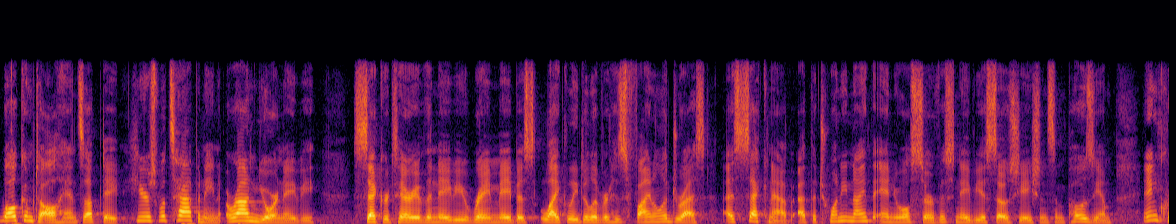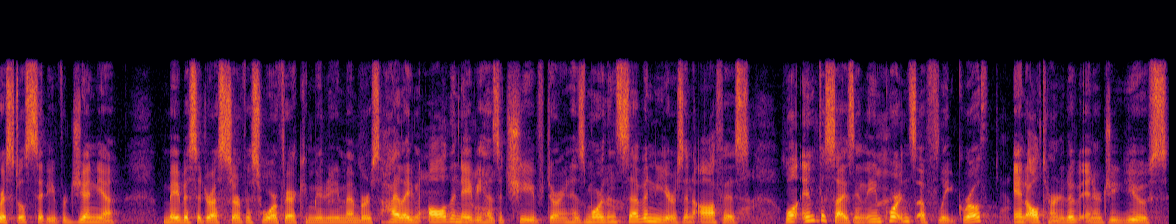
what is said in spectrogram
Welcome to All Hands Update. Here's what's happening around your Navy. Secretary of the Navy Ray Mabus likely delivered his final address as SECNAV at the 29th Annual Surface Navy Association Symposium in Crystal City, Virginia. Mabus addressed surface warfare community members, highlighting all the Navy has achieved during his more than seven years in office, while emphasizing the importance of fleet growth and alternative energy use.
